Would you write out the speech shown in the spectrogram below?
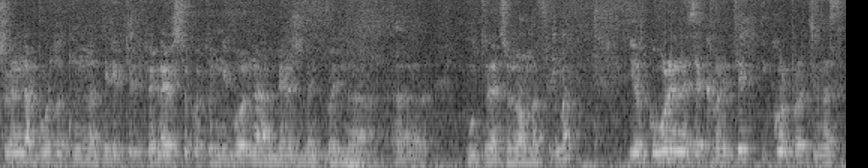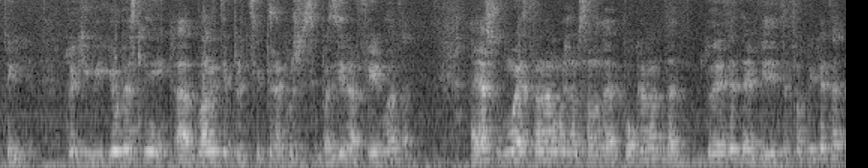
член на бордот на директори, тој е највисокото ниво на менеджмент во една мултинационална фирма и одговорен е за квалитет и корпоративна стратегија тој ќе ви ги обясни главните принципи на кои што се базира фирмата, а јас од моја страна можам само да ја поканам, да дојдете, да ја видите фабриката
